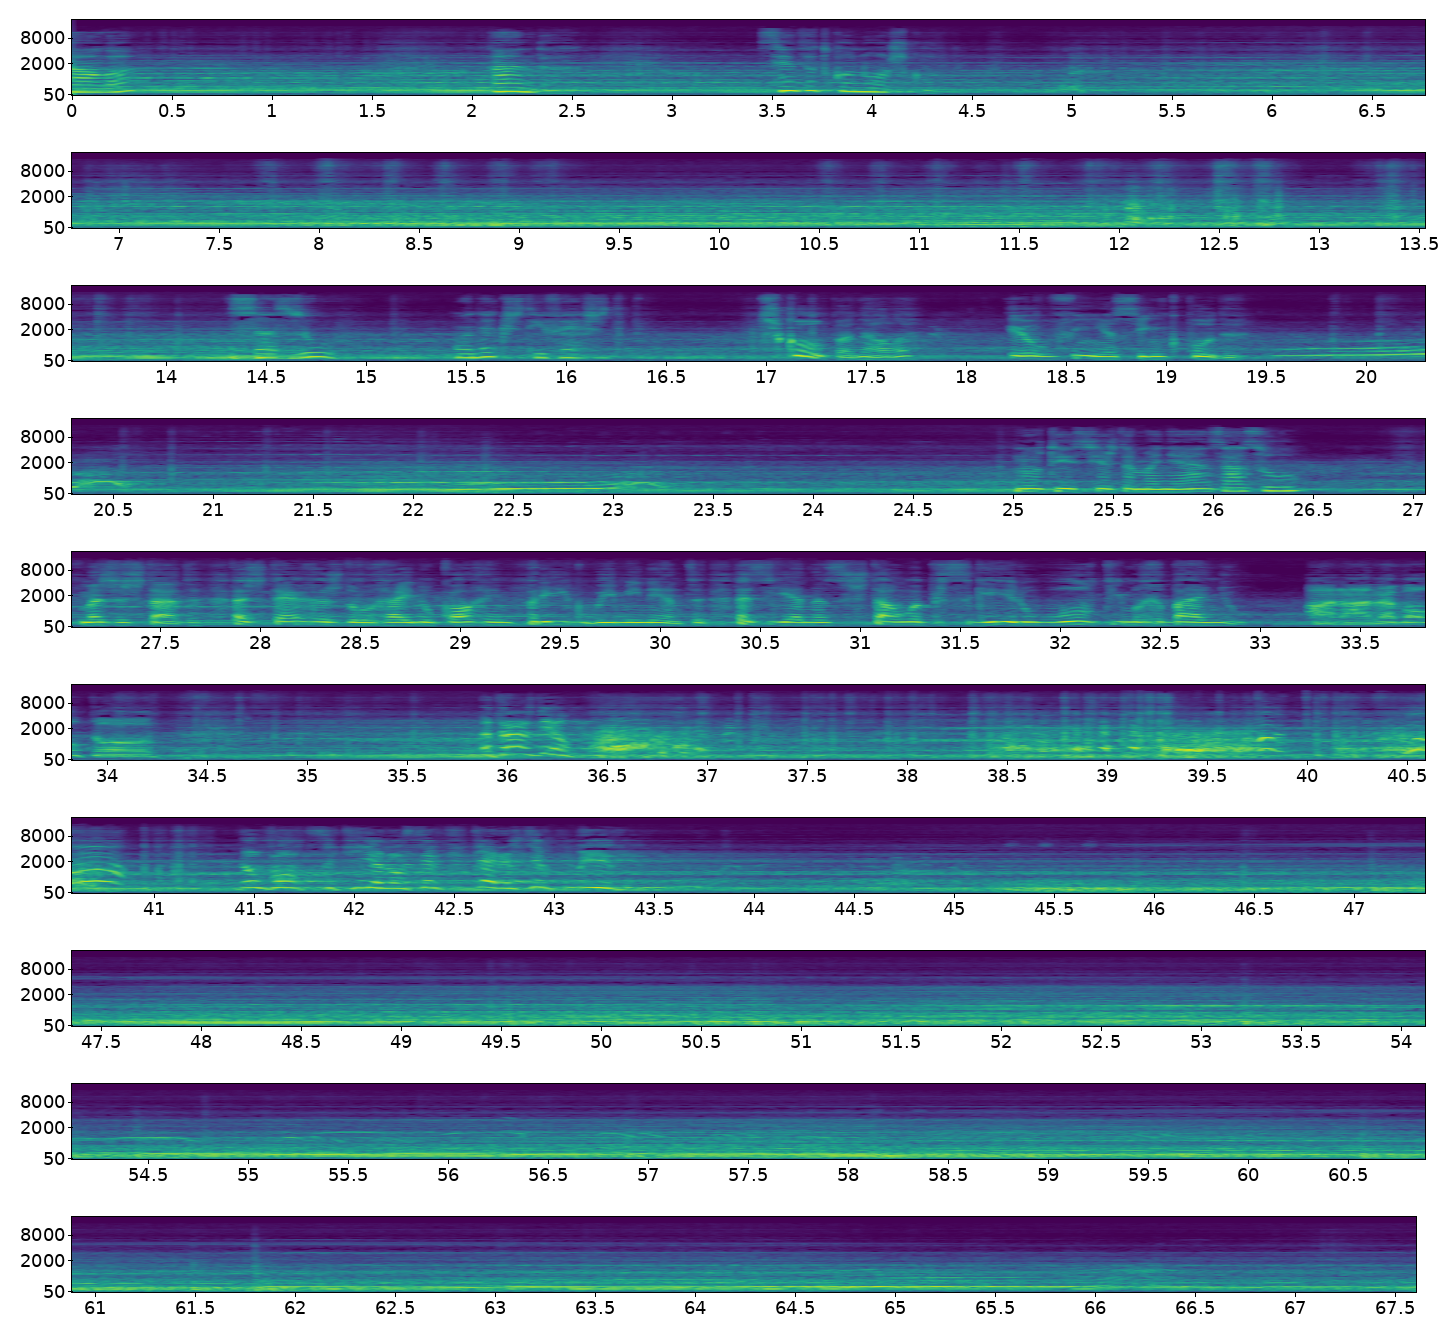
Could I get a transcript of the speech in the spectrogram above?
Nala? Anda. Senta-te conosco. Zazu, onde é que estiveste? Desculpa, Nala. Eu vim assim que pude. Notícias da manhã, Zazu. Majestade, as terras do reino correm perigo iminente. As hienas estão a perseguir o último rebanho. Arara voltou! Atrás dele! Não voltes aqui a não ser que queiras ser comido!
